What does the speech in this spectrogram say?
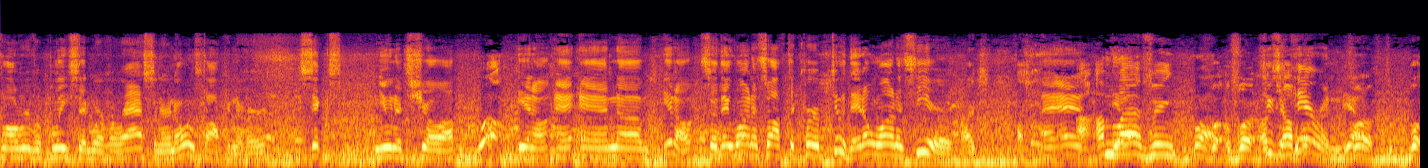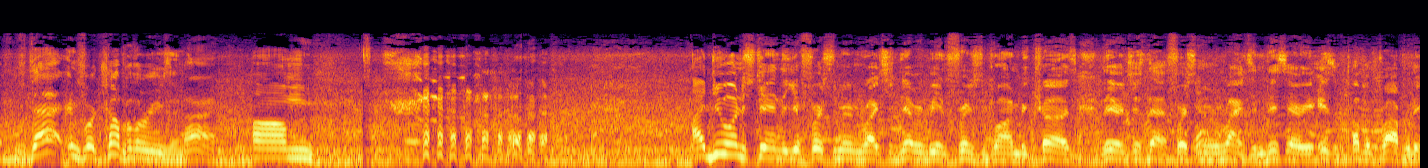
Fall River Police, said we're harassing her. No one's talking to her. Six units show up. Well- you know, and, and um, you know, so they want us off the curb too. They don't want us here. And- I, am laughing well, for, for a couple, Karen, yeah. for, for, for that and for a couple of reasons. All right. Um, I do understand that your First Amendment rights should never be infringed upon because they're just that First Amendment rights. And this area is a public property.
